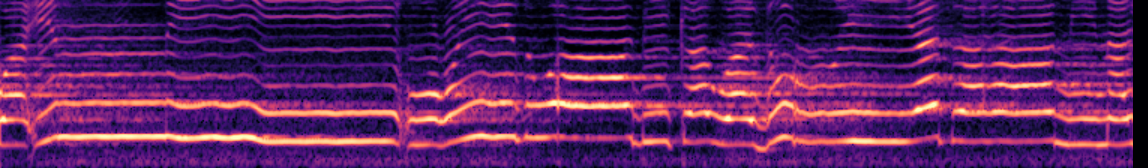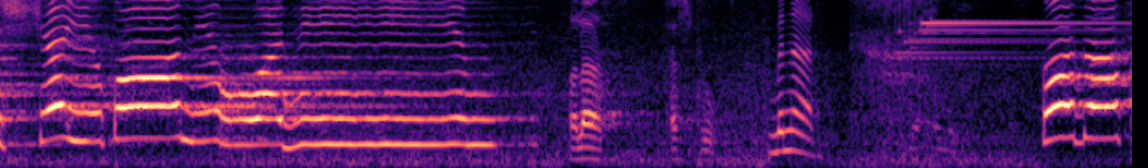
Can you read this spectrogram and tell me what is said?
وإني أعيذها بك وذريتها من الشيطان الرجيم. خلاص حسبك. Benar. صدق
